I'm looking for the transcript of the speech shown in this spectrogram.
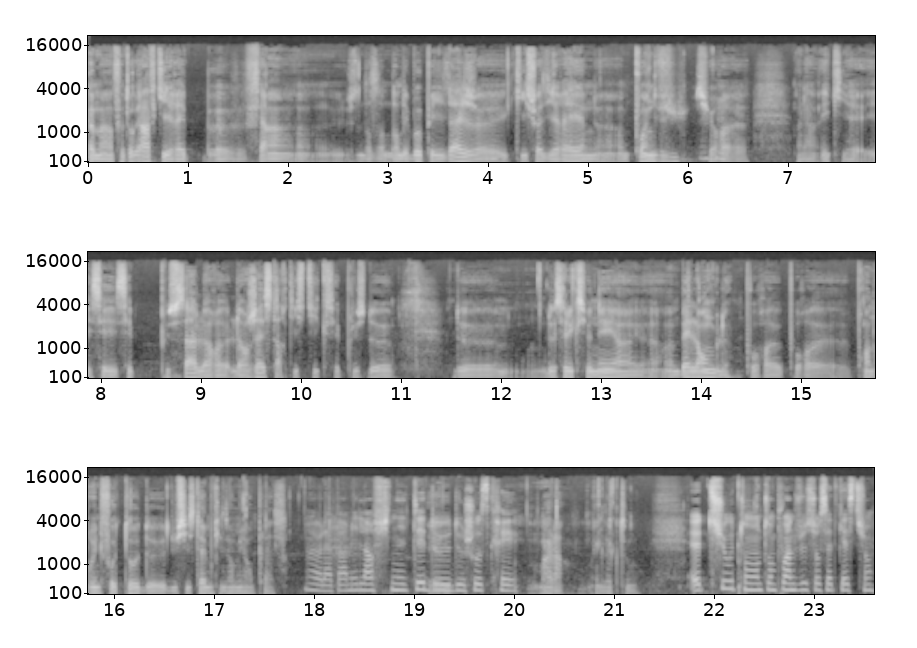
comme un photographe qui irait faire un, dans, des beaux paysages, qui choisirait un, point de vue sur mm-hmm. voilà et qui et c'est plus ça, leur, leur geste artistique, c'est plus de, de, de sélectionner un, bel angle pour, euh, pour euh, prendre une photo de, du système qu'ils ont mis en place. Voilà, parmi l'infinité de, de, choses créées. Voilà, exactement. Euh, tu ton, ton point de vue sur cette question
